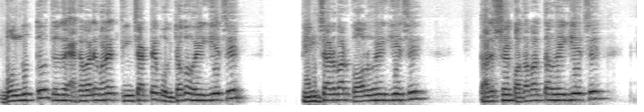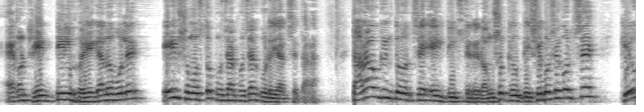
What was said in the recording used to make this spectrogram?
বন্ধুত্ব যদি একেবারে মানে তিন চারটে বৈঠকও হয়ে গিয়েছে, তিন চারবার কল হয়ে গিয়েছে, তাদের সঙ্গে কথাবার্তা হয়ে গিয়েছে, এখন ট্রেড ডিল হয়ে গেল বলে এই সমস্ত প্রচার প্রচার করে যাচ্ছে তারা। তারাও কিন্তু হচ্ছে এই ডিপ স্টেটের অংশ। কেউ দেশে বসে করছে, কেউ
